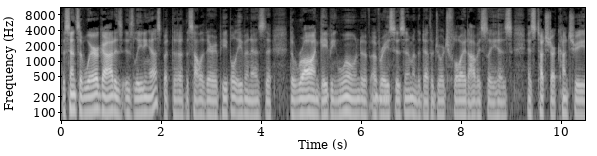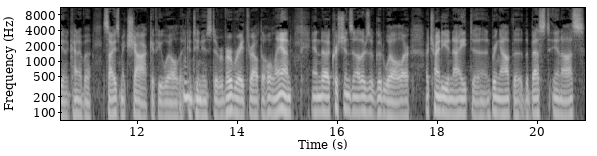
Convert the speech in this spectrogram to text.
the sense of where God is, is leading us, but the, the solidarity of people, even as the, the raw and gaping wound of, of mm-hmm. racism and the death of George Floyd obviously has, has touched our country in kind of a seismic shock, if you will, that mm-hmm. continues to reverberate throughout the whole land. And uh, Christians and others of goodwill are, are trying to unite uh, and bring out the, the best in us,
